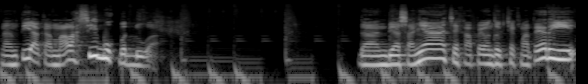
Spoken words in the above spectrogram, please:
nanti akan malah sibuk berdua. Dan biasanya cek HP untuk cek materi.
